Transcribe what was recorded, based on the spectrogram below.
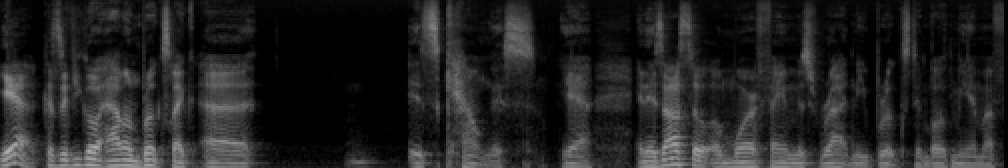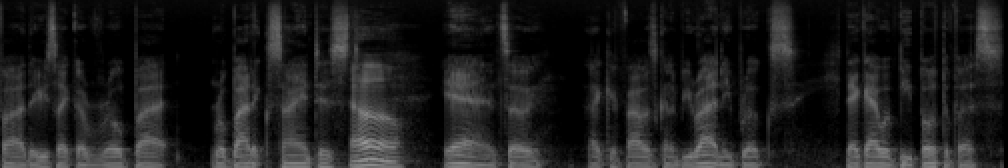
Yeah, because if you go Alan Brooks, like uh, it's countless. Yeah, and there's also a more famous Rodney Brooks than both me and my father. He's like a robot, robotic scientist. Oh. Yeah, and so like if I was gonna be Rodney Brooks, that guy would beat both of us.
